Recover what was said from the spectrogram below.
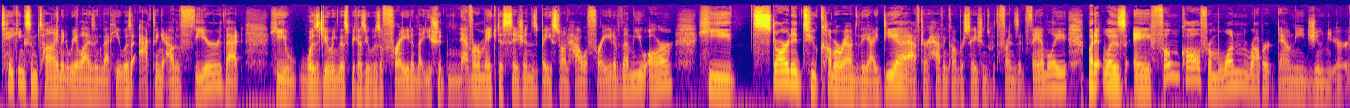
taking some time and realizing that he was acting out of fear, that he was doing this because he was afraid, and that you should never make decisions based on how afraid of them you are, he started to come around to the idea after having conversations with friends and family, but it was a phone call from one Robert Downey Jr.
